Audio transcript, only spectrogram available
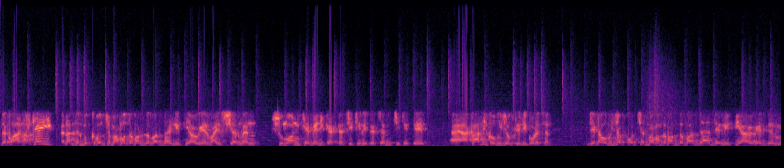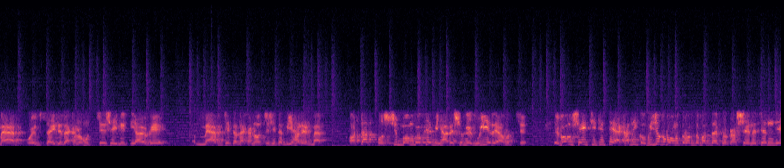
দেখো, আজকেই রাজ্যের মুখ্যমন্ত্রী মমতা বন্দ্যোপাধ্যায়, নীতি আয়োগের ভাইস চেয়ারম্যান সুমনকে বেরিকে একটা চিঠি লিখেছেন। চিঠিতে একাধিক অভিযোগ তিনি করেছেন। যেটা অভিযোগ করছেন মমতা বন্দ্যোপাধ্যায় যে নীতি আয়োগের যে ম্যাপ ওয়েবসাইটে দেখানো হচ্ছে, সেই নীতি আয়োগে ম্যাপ যেটা দেখানো হচ্ছে, সেটা বিহারের ম্যাপ অর্থাৎ পশ্চিমবঙ্গকে বিহারের সঙ্গে গুলিয়ে দেওয়া হচ্ছে। এবং সেই চিঠিতে একাধিক অভিযোগ মমতা বন্দ্যোপাধ্যায় প্রকাশ্যে এনেছেন যে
